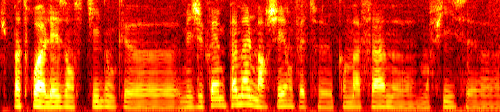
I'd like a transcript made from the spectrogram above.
suis pas trop à l'aise en ski, donc, euh, mais j'ai quand même pas mal marché, en fait, euh, quand ma femme, euh, mon fils, euh,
